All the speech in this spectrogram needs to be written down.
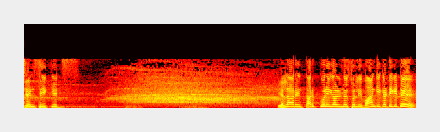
ஜென்சி கிட்ஸ் எல்லாரையும் தற்குறிகள்னு சொல்லி வாங்கி கட்டிக்கிட்டு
